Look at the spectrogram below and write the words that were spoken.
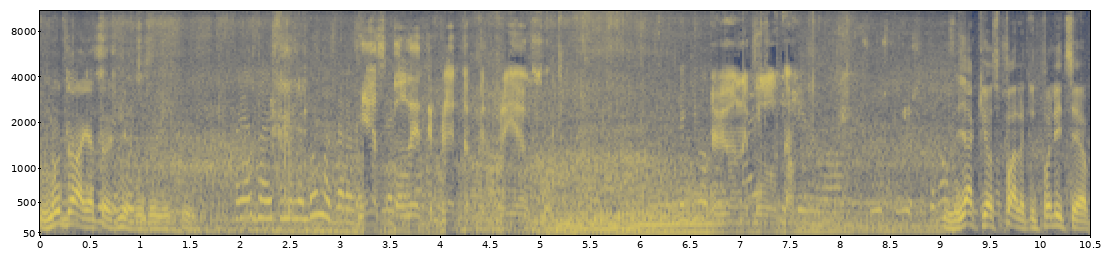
Ну так, да, я теж не буду. Та я знаю, що мене вдома зараз. Ні, спалити, блядь, то підприємство. Щоб його не було там. Як його спали? Тут поліція,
